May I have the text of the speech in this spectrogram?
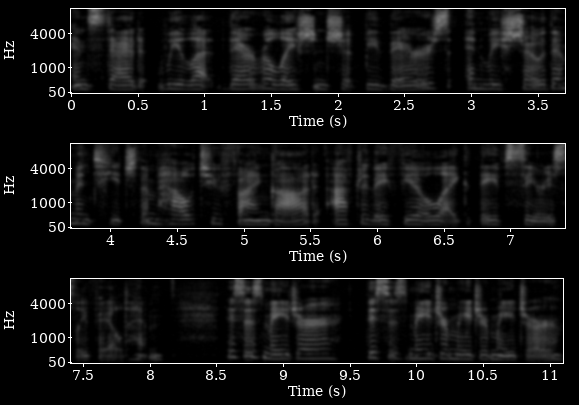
Instead, we let their relationship be theirs and we show them and teach them how to find God after they feel like they've seriously failed him. This is major. This is major, major, major.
